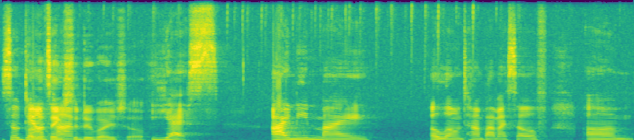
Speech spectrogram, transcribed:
so downtime Other things to do by yourself. yes i need my alone time by myself um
